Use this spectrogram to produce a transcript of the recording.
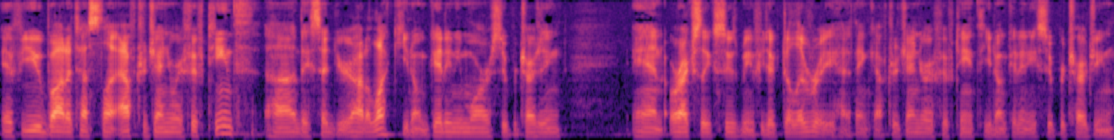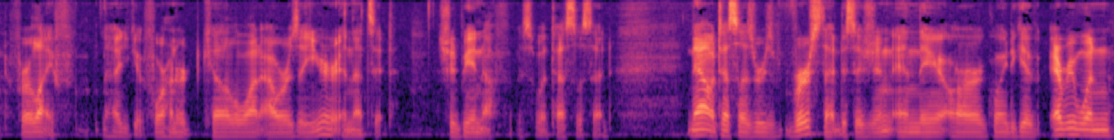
If you bought a Tesla after January 15th, uh, they said you're out of luck. You don't get any more supercharging. And, or actually, excuse me, if you took delivery, I think after January 15th, you don't get any supercharging for life. Uh, you get 400 kilowatt hours a year, and that's it. Should be enough, is what Tesla said. Now, Tesla has reversed that decision, and they are going to give everyone,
